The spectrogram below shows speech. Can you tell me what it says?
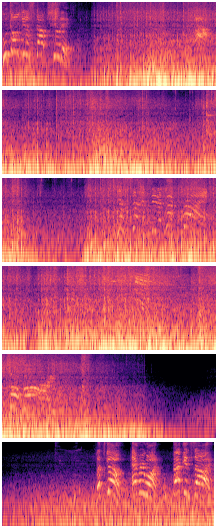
Who told you to stop shooting? Let's go! Everyone! Back inside!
